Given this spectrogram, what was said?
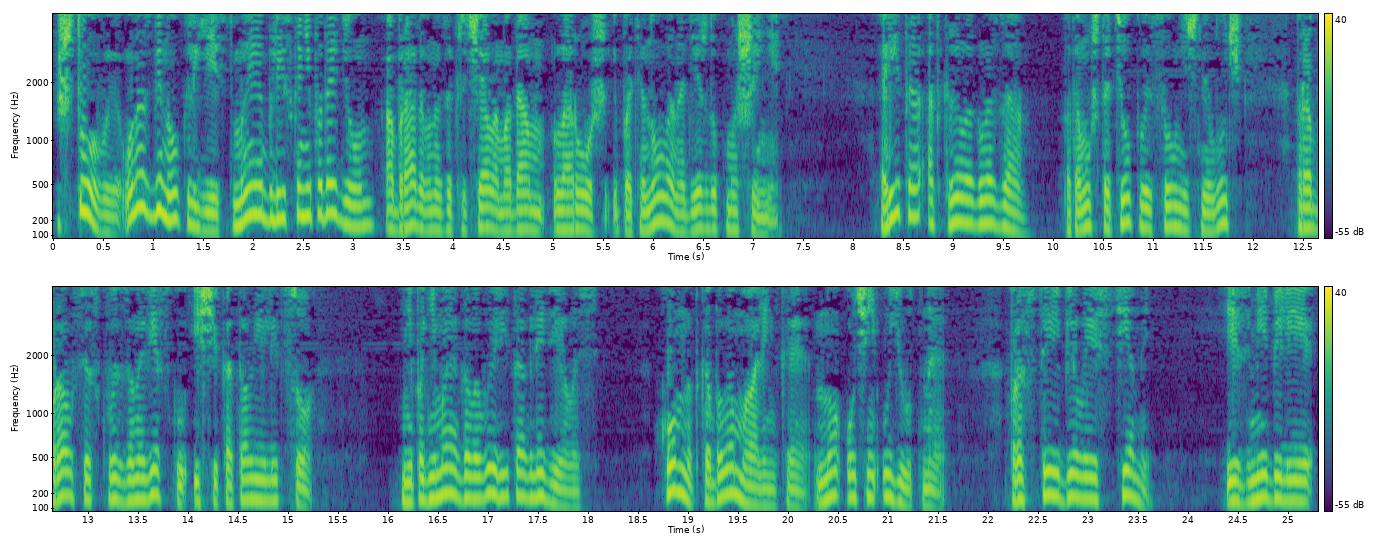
«Что вы, у нас бинокль есть, мы близко не подойдем», — обрадованно закричала мадам Ларош и потянула Надежду к машине. Рита открыла глаза, потому что теплый солнечный луч пробрался сквозь занавеску и щекотал ей лицо. Не поднимая головы, Рита огляделась. Комнатка была маленькая, но очень уютная. Простые белые стены, из мебели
